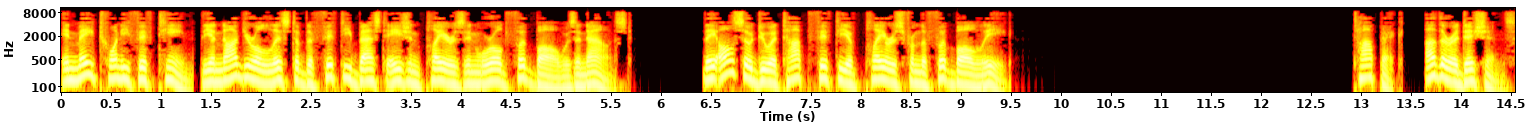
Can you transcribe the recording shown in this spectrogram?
In May 2015, the inaugural list of the 50 best Asian players in world football was announced. They also do a top 50 of players from the Football League. Other editions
